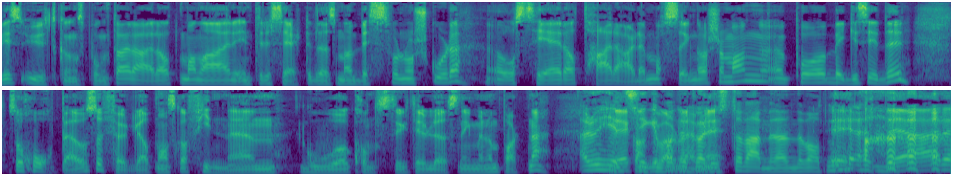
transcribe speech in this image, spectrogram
hvis utgangspunktet her er at man er interessert i det som er best for norsk skole, og ser at her er det masse engasjement på begge sider, så håper jeg jo selvfølgelig at man skal finne en god og konstruktiv løsning mellom partene. Er du helt sikker på at du ikke har lyst til å være med i den debatten? Det er,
